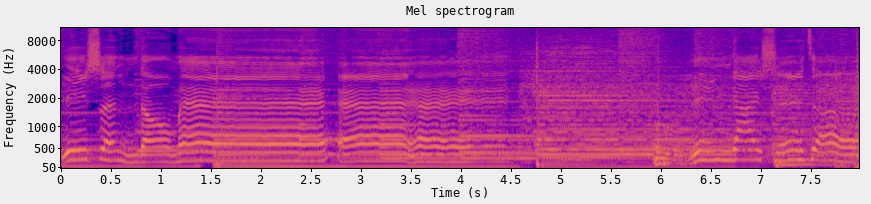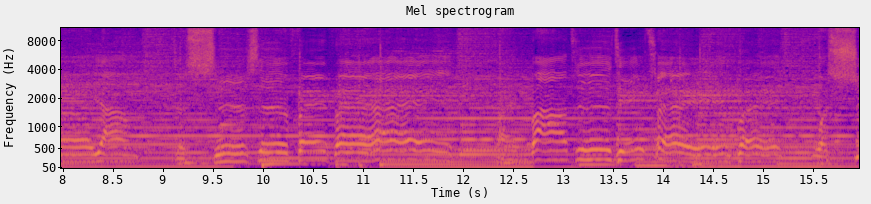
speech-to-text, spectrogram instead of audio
一身倒霉。不应该是这样，这是是非非，还把自己摧毁。我需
